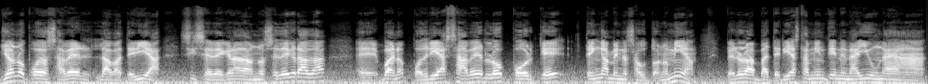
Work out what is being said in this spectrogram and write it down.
yo no puedo saber la batería si se degrada o no se degrada. Eh, bueno, podría saberlo porque tenga menos autonomía. Pero las baterías también tienen ahí una,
